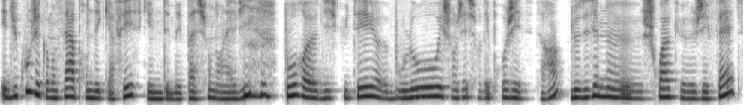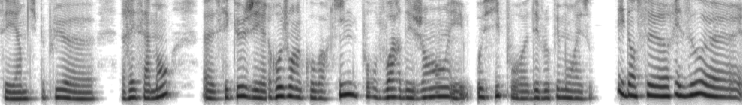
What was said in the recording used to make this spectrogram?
Et du coup, j'ai commencé à prendre des cafés, ce qui est une de mes passions dans la vie, pour euh, discuter euh, boulot, échanger sur les projets, etc. Le deuxième choix que j'ai fait, c'est un petit peu plus récemment, c'est que j'ai rejoint un coworking pour voir des gens et aussi pour développer mon réseau. Et dans ce réseau euh,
